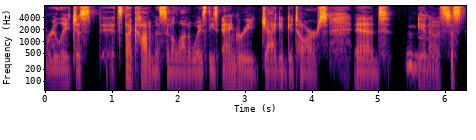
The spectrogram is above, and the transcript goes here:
really just it's dichotomous in a lot of ways these angry jagged guitars. And mm-hmm. you know it's just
